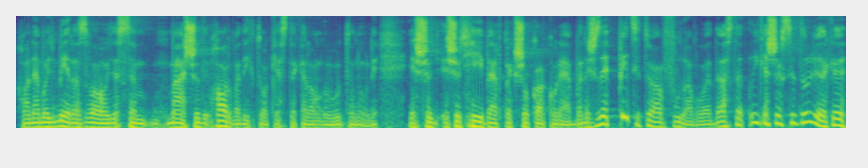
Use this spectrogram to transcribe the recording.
hanem hogy miért az van, hogy azt hiszem második, harmadiktól kezdtek el angolul tanulni, és hogy, és hogy Hébert meg sokkal korábban. És ez egy picit olyan fura volt, de aztán igazság szerint úgy érdekel,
